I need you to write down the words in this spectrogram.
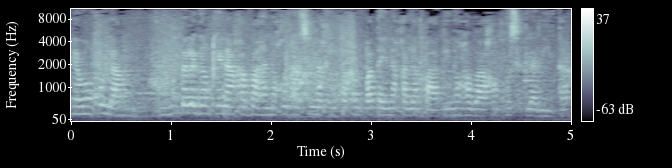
Ewan ko lang. Ano talagang kinakabahan ako dun sa nakita kong patay na kalapati nung hawakan ko si Clarita.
